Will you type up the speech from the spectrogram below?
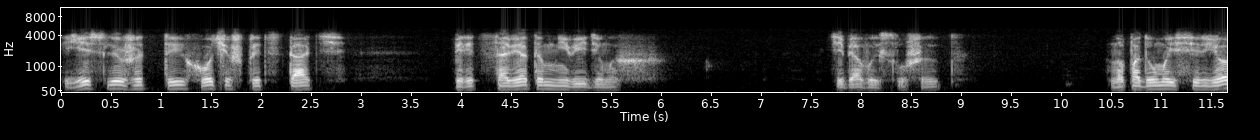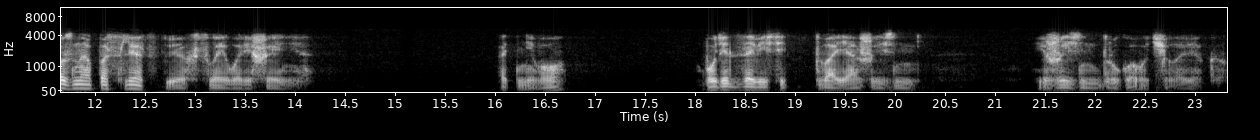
Если же ты хочешь предстать перед советом невидимых, тебя выслушают. Но подумай серьезно о последствиях своего решения. От него будет зависеть твоя жизнь и жизнь другого человека.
